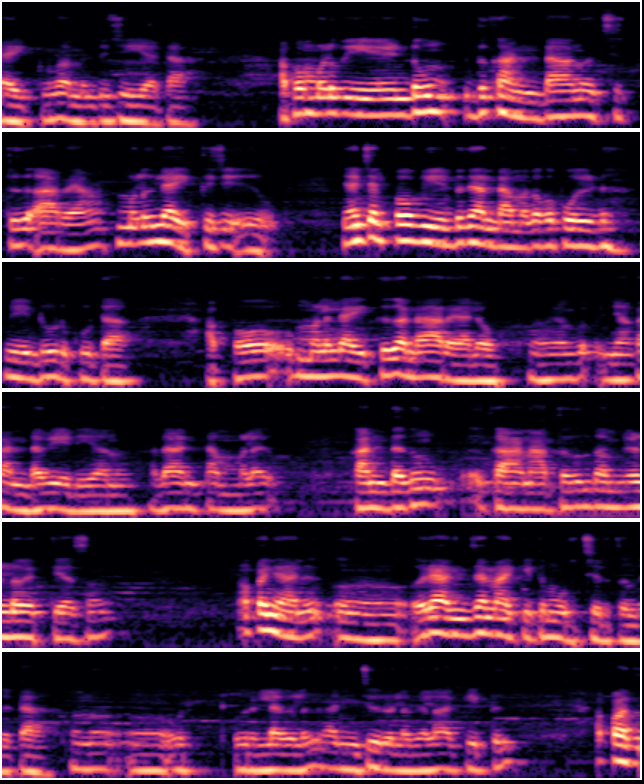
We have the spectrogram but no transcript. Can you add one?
ലൈക്കും കമന്റും ചെയ്യാട്ടാ അപ്പോൾ നമ്മൾ വീണ്ടും ഇത് കണ്ടാന്ന് വെച്ചിട്ട് അറിയാം നമ്മൾ ലൈക്ക് ചെയ്യും. ഞാൻ ചിലപ്പോൾ വീണ്ടും രണ്ടാമതൊക്കെ പോയിട്ട് വീണ്ടും എടുക്കൂട്ടാ അപ്പോൾ നമ്മളെ ലൈക്ക് കണ്ടാൽ അറിയാലോ. ഞാൻ കണ്ട വീഡിയോ ആണ്. അതാണ് നമ്മൾ കണ്ടതും കാണാത്തതും തമ്മിലുള്ള വ്യത്യാസം. അപ്പം ഞാൻ ഒരു അഞ്ചെണ്ണാക്കിയിട്ട് മുറിച്ചെടുത്തിട്ടുണ്ട് കേട്ടോ ഒന്ന് ഉരുളകൾ അഞ്ച് ഉരുളകളാക്കിയിട്ട്. അപ്പോൾ അത്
